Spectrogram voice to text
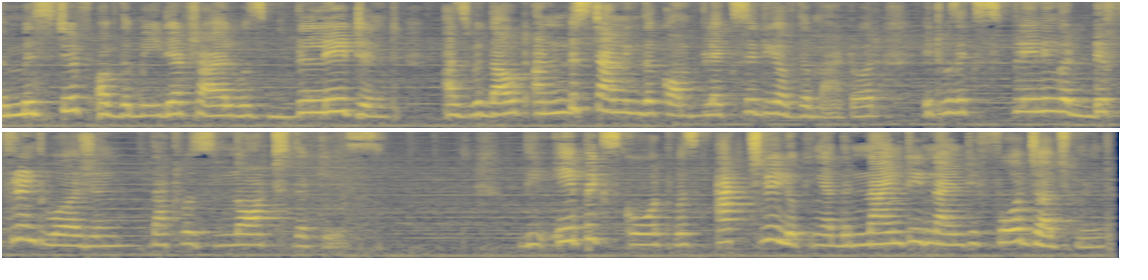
The mischief of the media trial was blatant, as without understanding the complexity of the matter, it was explaining a different version that was not the case. The apex court was actually looking at the 1994 judgment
